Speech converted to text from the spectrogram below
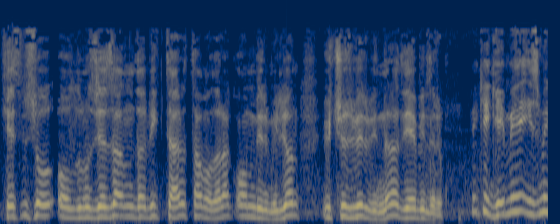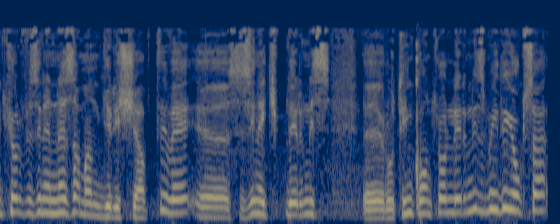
kesmiş ol- olduğumuz cezanın da miktarı tam olarak 11 milyon 301 bin lira diyebilirim. Peki gemi İzmit Körfezi'ne ne zaman giriş yaptı ve e, sizin ekipleriniz e, rutin kontrolleriniz miydi yoksa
